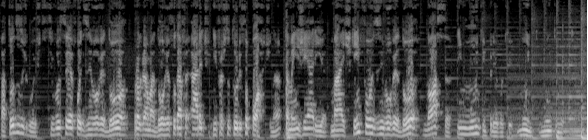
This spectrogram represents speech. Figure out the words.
para todos os gostos. Se você for desenvolvedor, programador, eu sou da área de infraestrutura e suporte, né? Também engenharia. Mas quem for desenvolvedor, nossa, tem muito emprego aqui. Muito, muito, muito.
